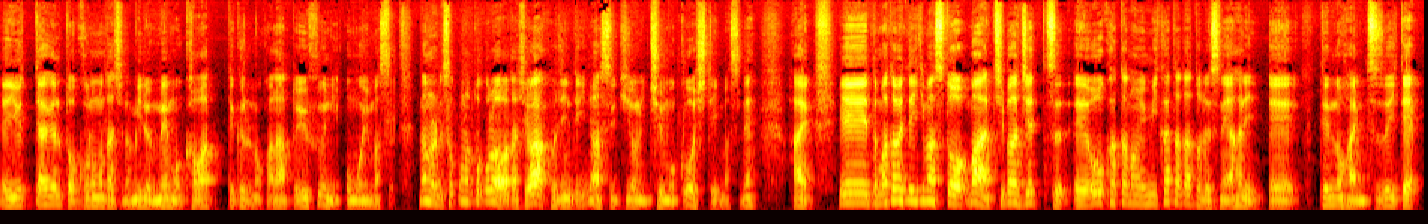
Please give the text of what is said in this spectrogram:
え言ってあげると子供たちの見る目も変わってくるのかなというふうに思います。なのでそこのところは私は個人的には非常に注目をしていますね。はい。えーと、まとめていきますと、まあ、千葉ジェッツ、えー、大方の読み方だとですね、やはり、えー、天皇杯に続いて、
